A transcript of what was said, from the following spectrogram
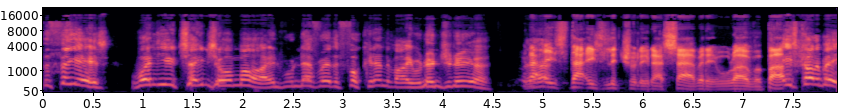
the thing is, when you change your mind, we'll never hear the fucking end of it. You're an engineer. That is that is literally that Sam, is it all over? But It's got to be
